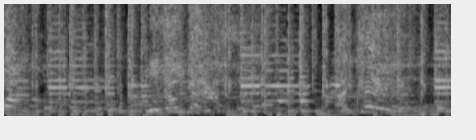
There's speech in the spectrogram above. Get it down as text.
welcome the young guys. Ajay.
